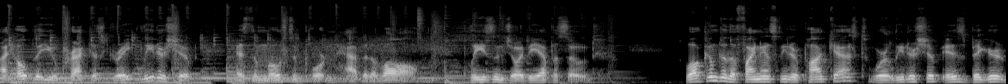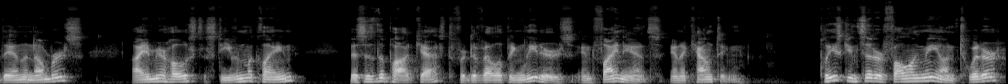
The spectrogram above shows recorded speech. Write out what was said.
I hope that you practice great leadership as the most important habit of all. Please enjoy the episode. Welcome to the Finance Leader Podcast, where leadership is bigger than the numbers. I am your host, Stephen McLain. This is the podcast for developing leaders in finance and accounting. Please consider following me on Twitter,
